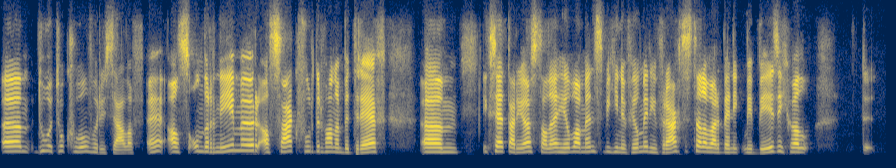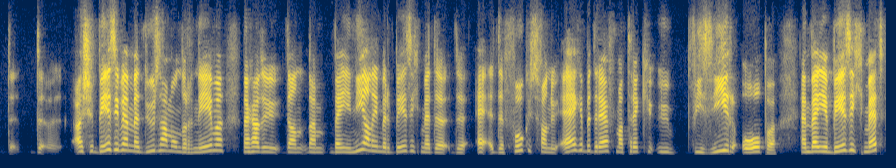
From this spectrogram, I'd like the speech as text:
Um, doe het ook gewoon voor jezelf. Hè. Als ondernemer, als zaakvoerder van een bedrijf. Um, ik zei het daar juist al, hè, heel wat mensen beginnen veel meer in vraag te stellen. Waar ben ik mee bezig? Wel, als je bezig bent met duurzaam ondernemen, dan, u, dan, dan ben je niet alleen maar bezig met de, de, de focus van je eigen bedrijf, maar trek je je vizier open. En ben je bezig met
